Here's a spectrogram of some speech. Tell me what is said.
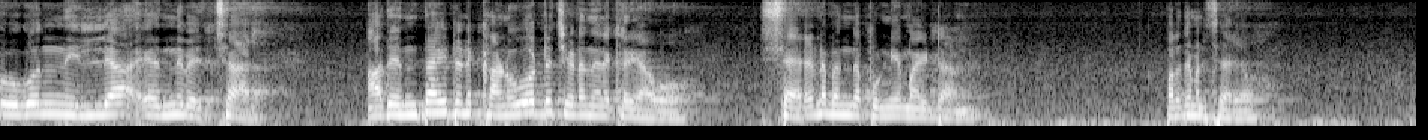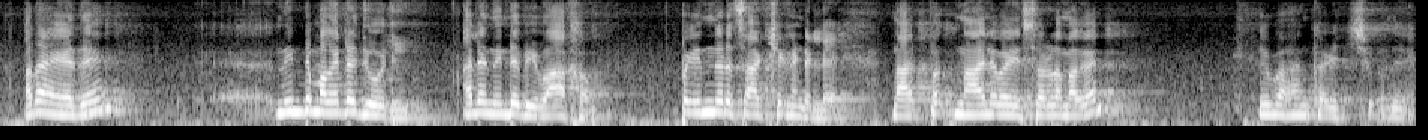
പോകുന്നില്ല എന്ന് വെച്ചാൽ അതെന്തായിട്ടാണ് കൺവേർട്ട് ചെയ്യണം നിനക്കറിയാവോ? ശരണമെന്ന പുണ്യമായിട്ടാണ്. പറഞ്ഞു മനസ്സിലായോ? അതായത് നിന്റെ മകന്റെ ജോലി അല്ലെ നിന്റെ വിവാഹം. ഇപ്പം ഇന്നൊരു സാക്ഷ്യം കണ്ടില്ലേ? നാൽപ്പത്തിനാല് വയസ്സുള്ള മകൻ വിവാഹം കഴിച്ചു. അതെ.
